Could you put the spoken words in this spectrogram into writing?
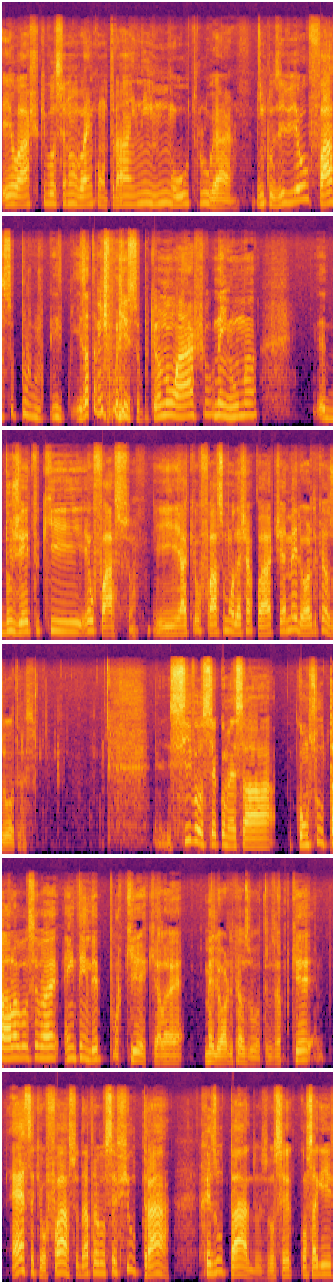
eu acho que você não vai encontrar em nenhum outro lugar. Inclusive eu faço por, exatamente por isso, porque eu não acho nenhuma do jeito que eu faço. E a que eu faço, modéstia à parte, é melhor do que as outras. Se você começar a consultá-la, você vai entender por que, que ela é melhor do que as outras. É porque essa que eu faço dá para você filtrar resultados, você consegue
